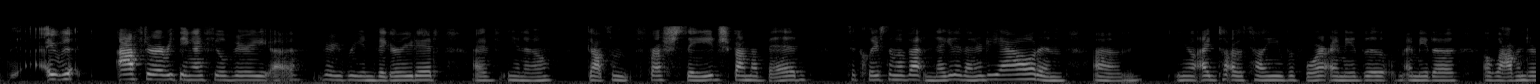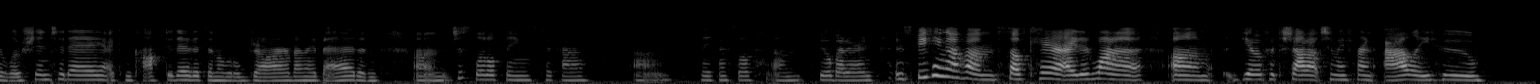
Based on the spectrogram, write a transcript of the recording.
I, after everything, I feel very, uh, very reinvigorated. I've, you know, got some fresh sage by my bed to clear some of that negative energy out. And, um, you know, I, t- I was telling you before, I made the I made a, a lavender lotion today. I concocted it. It's in a little jar by my bed, and um, just little things to kind of um, make myself um, feel better. And and speaking of um, self care, I did want to um, give a quick shout out to my friend Allie who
